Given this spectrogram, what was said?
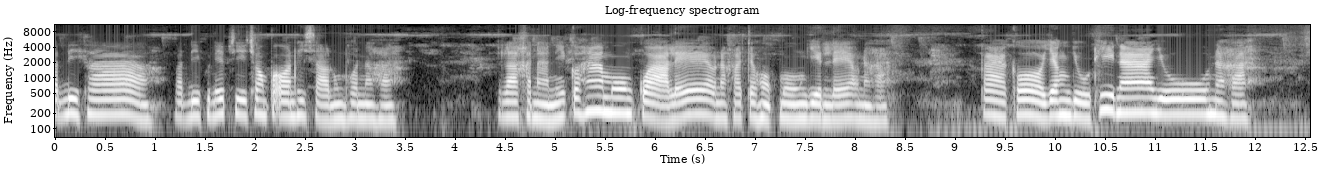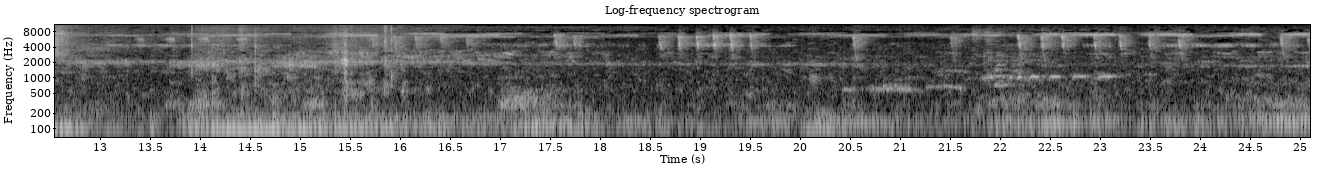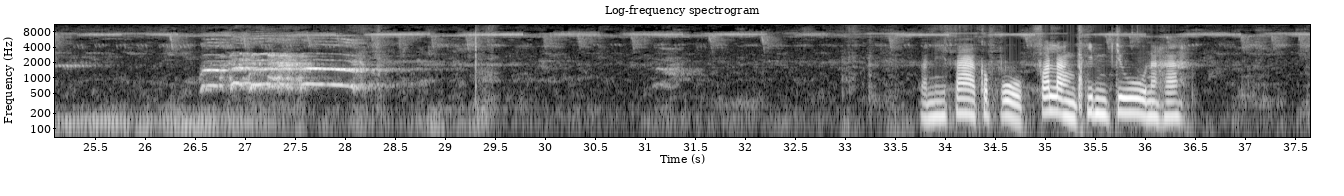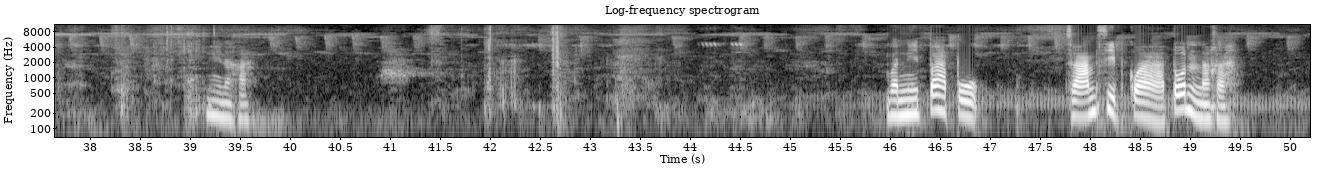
วัสดีค่ะสวัสดีคุณเอฟซีช่องปะออนพี่สาวลุงพลนะคะ เวลาขนาดนี้ก็ห้าโมงกว่าแล้วนะคะ จะหกโมงเย็นแล้วนะคะ ป้าก็ยังอยู่ที่นาอยู่นะคะ วันนี้ป้าก็ปลูกฝรั่งกิมจูนะคะ นี่นะคะ วันนี้ป้าปลูกสามสิบกว่าต้นนะคะ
